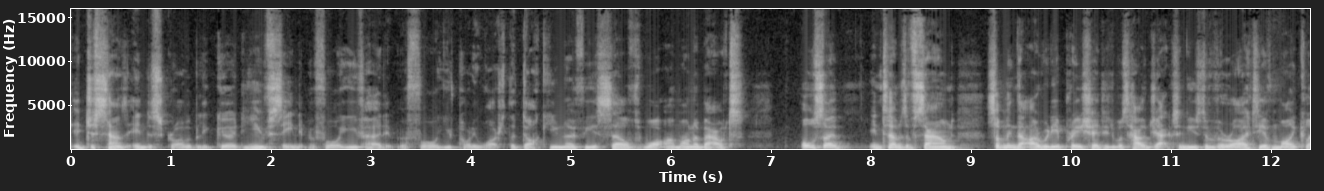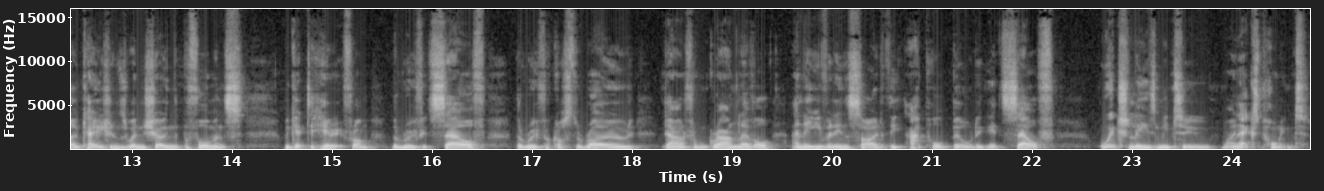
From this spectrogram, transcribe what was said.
it just sounds indescribably good. You've seen it before, you've heard it before, you've probably watched the doc, you know for yourselves what I'm on about. Also, in terms of sound, something that I really appreciated was how Jackson used a variety of mic locations when showing the performance. We get to hear it from the roof itself, the roof across the road, down from ground level, and even inside the Apple building itself, Which leads me to my next point,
